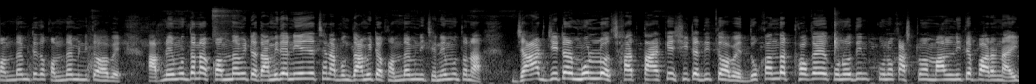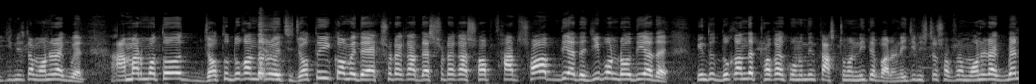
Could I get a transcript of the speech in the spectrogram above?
কম দামিটা তো কম দামি নিতে হবে। আপনি এমন তো না কম দামিটা দামিটা নিয়ে যাচ্ছেন এবং দামিটা কম দামি নিচ্ছেন। এমন তো না যার যেটার মূল্য তাকে সেটা দিতে হবে। দোকানদার ঠকায় কোনোদিন কোনো কাস্টমার মাল নিতে পারে না। এই জিনিসটা মনে রাখবেন। আমার মতো যত দোকানদার রয়েছে, যতই কমে দেয়, একশো টাকা, দেড়শো টাকা, সব ছাড়, সব দিয়ে দেয়, জীবনটাও দিয়ে দেয়, কিন্তু দোকানদার ঠকায় কোনোদিন কাস্টমার নিতে পারে না। এই জিনিসটা সবসময় মনে রাখবেন।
